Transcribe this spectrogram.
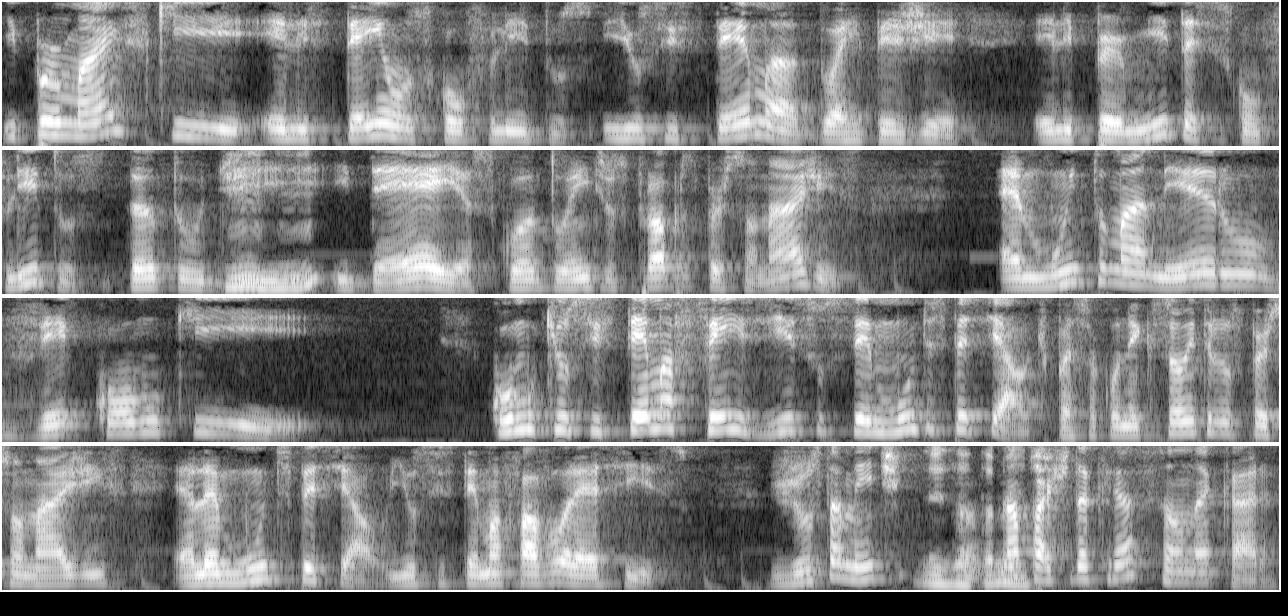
E por mais que eles tenham os conflitos e o sistema do RPG ele permita esses conflitos, tanto de uhum. ideias quanto entre os próprios personagens, é muito maneiro ver como que como que o sistema fez isso ser muito especial. Tipo, essa conexão entre os personagens, ela é muito especial e o sistema favorece isso. Justamente Exatamente. na parte da criação, né, cara?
